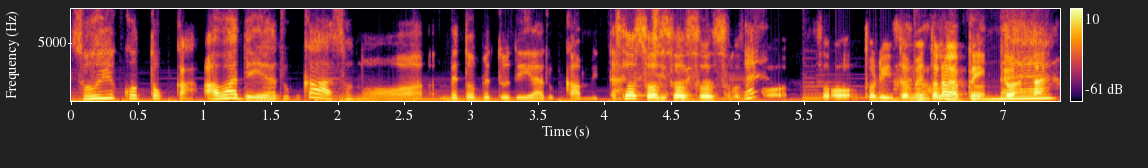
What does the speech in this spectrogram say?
そういうことか。泡でやるか、そのベトベトでやるかみたいそうな違いそうそうそうそう、ね。そう。トリートメントのやっぱり行きなるほど渡りね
